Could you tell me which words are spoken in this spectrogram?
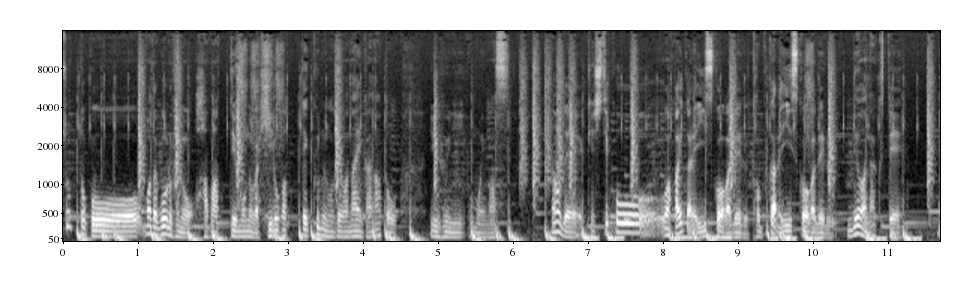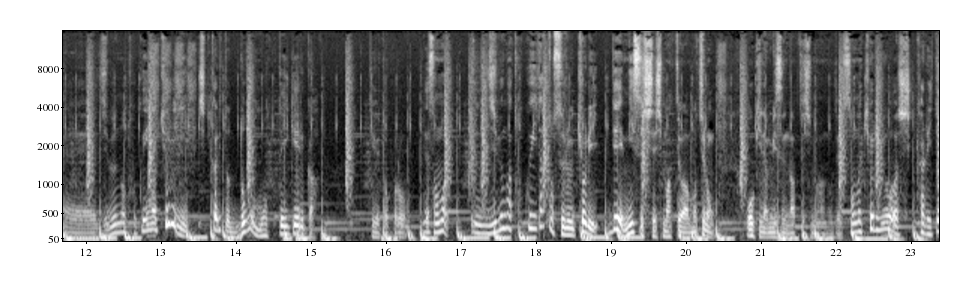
ちょっとこうまたゴルフの幅っていうものが広がってくるのではないかなというふうに思います。なので決してこう若いからいいスコアが出る飛ぶからいいスコアが出るではなくて、えー、自分の得意な距離にしっかりとどう持っていけるかっていうところ。でその自分が得意だとする距離でミスしてしまってはもちろん大きなミスになってしまうのでその距離をしっかりと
